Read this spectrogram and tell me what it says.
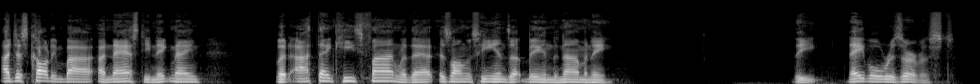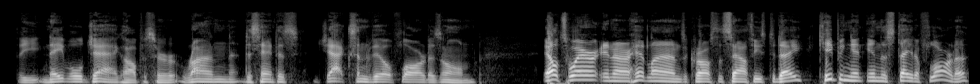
I just called him by a nasty nickname, but I think he's fine with that as long as he ends up being the nominee. The naval reservist, the naval JAG officer, Ron DeSantis, Jacksonville, Florida's own. Elsewhere in our headlines across the Southeast today, keeping it in the state of Florida,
